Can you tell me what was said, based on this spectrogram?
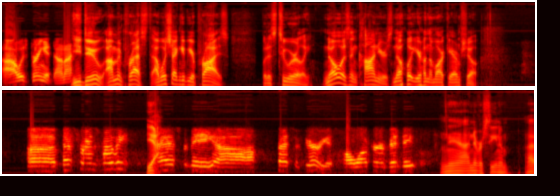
I always bring it, don't I? You do. I'm impressed. I wish I could give you a prize, but it's too early. Noah's in Conyers. Noah, you're on the Mark Arum Show. Uh, best friends movie? Yeah. Has to be uh, Fast and Furious. Paul Walker and Vin Diesel. Yeah, I never seen him. I,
